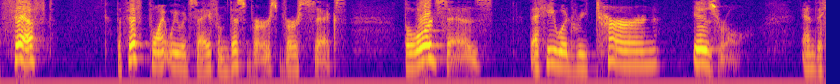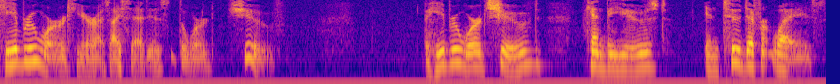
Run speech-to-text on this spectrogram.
Fifth, the fifth point we would say from this verse, verse 6, the Lord says that He would return Israel. And the Hebrew word here, as I said, is the word shuv. The Hebrew word shuved can be used in two different ways.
